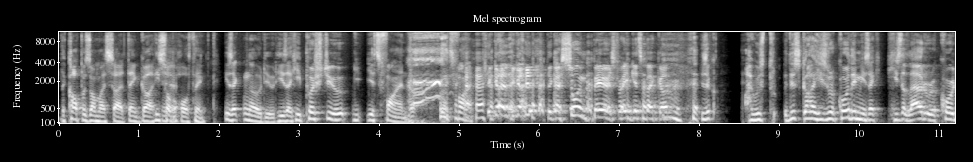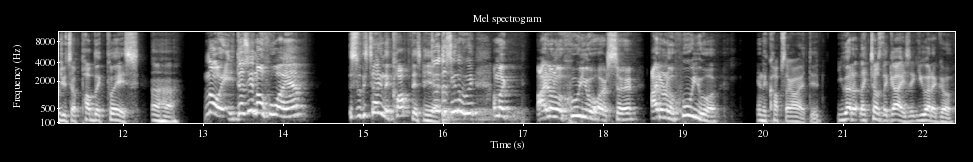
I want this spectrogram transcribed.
The cop was on my side. Thank God. He saw Yeah. the whole thing. He's like, no, dude. He's like, he pushed you. It's fine. It's fine. the guy, the guy, the guy's so embarrassed, right? He gets back up. He's like, I was. Th- this guy. He's recording me. He's like, he's allowed to record you. It's a public place. Uh huh. Uh-huh. No, does he know who I am? What he's telling the cop. This. Yeah. Dude, does he know who? I'm like, I don't know who you are, sir. I don't know who you are. And the cop's like, all right, dude, you gotta like tells the guy, he's like, you gotta go.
